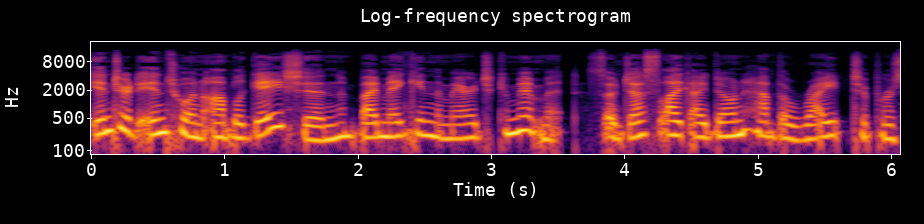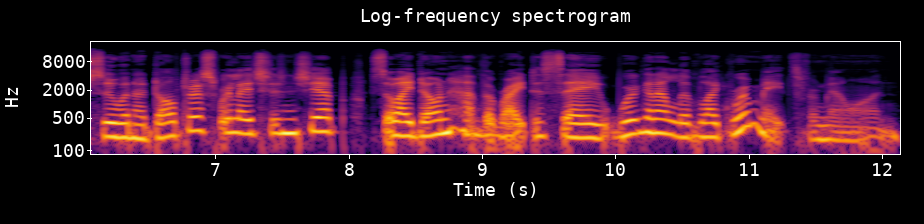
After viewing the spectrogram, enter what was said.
entered into an obligation by making the marriage commitment. So, just like I don't have the right to pursue an adulterous relationship, so I don't have the right to say, we're going to live like roommates from now on.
